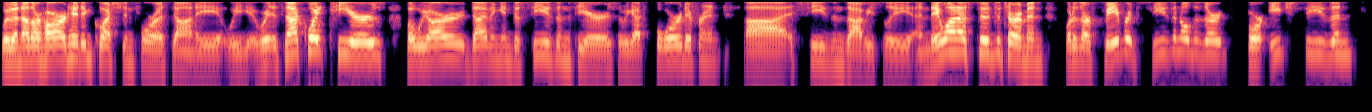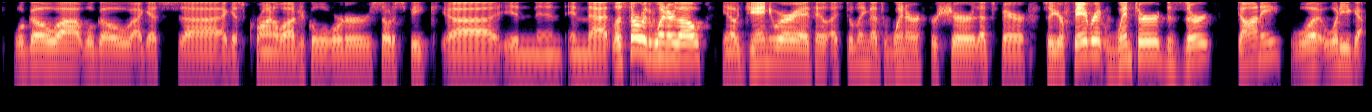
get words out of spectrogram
with another hard-hitting question for us, Donnie. We it's not quite tiers, but we are diving into seasons here. So we got four different uh, seasons, obviously, and they want us to determine what is our favorite seasonal dessert for each season. We'll go. Uh, we'll go. I guess. Uh, I guess chronological order, so to speak. Uh, in in in that. Let's start with winter, though. You know, January. I think I still think that's winter for sure. That's fair. So your favorite winter dessert Donnie, what what do you got?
